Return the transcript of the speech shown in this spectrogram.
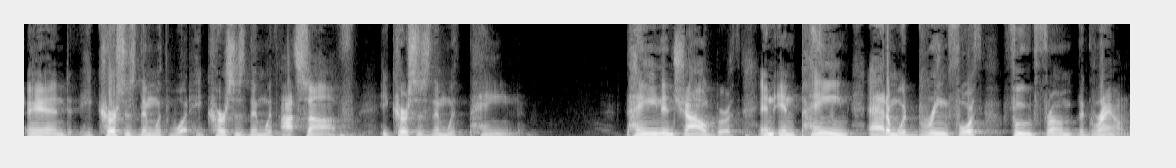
And he curses them with what? He curses them with atzav. He curses them with pain. Pain in childbirth. And in pain, Adam would bring forth food from the ground.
